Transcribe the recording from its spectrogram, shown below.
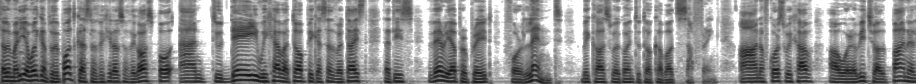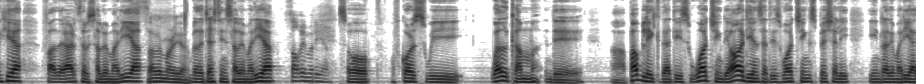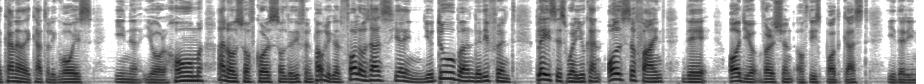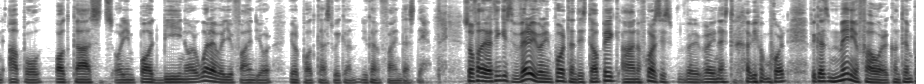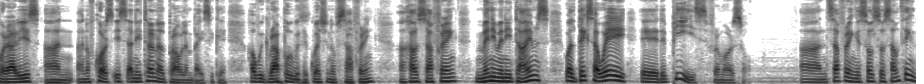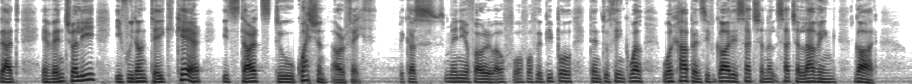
Salve Maria, welcome to the podcast of the Heralds of the Gospel. And today we have a topic, as advertised, that is very appropriate for Lent because we're going to talk about suffering. And of course, we have our habitual panel here Father Arthur Salve Maria, Salve Maria. Brother Justin Salve Maria. Salve Maria. So, of course, we welcome the uh, public that is watching, the audience that is watching, especially in Radio Maria Canada, Catholic Voice in uh, your home, and also, of course, all the different public that follows us here in YouTube and the different places where you can also find the audio version of this podcast, either in Apple podcasts or in Podbean or wherever you find your your podcast we can you can find us there so father i think it's very very important this topic and of course it's very very nice to have you on board because many of our contemporaries and and of course it's an eternal problem basically how we grapple with the question of suffering and how suffering many many times well takes away uh, the peace from our soul. And suffering is also something that eventually if we don't take care it starts to question our faith because many of our of, of, of the people tend to think well what happens if god is such an such a loving god?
